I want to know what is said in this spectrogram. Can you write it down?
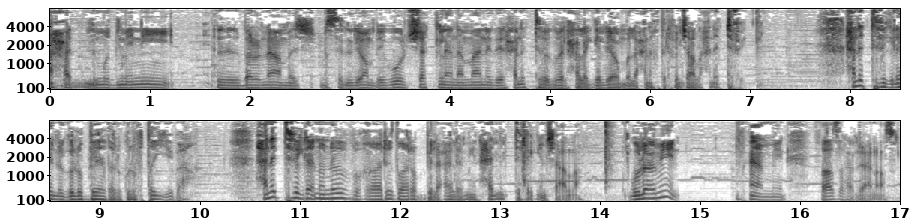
أحد مدمني البرنامج بس اليوم بيقول شكلنا ما ندري حنتفق في الحلقة اليوم ولا حنختلف. إن شاء الله حنتفق. حنتفق لأنه القلوب بيضة القلوب طيبة. حنتفق لأنه نبغى رضا رب العالمين. حنتفق إن شاء الله. قولوا آمين. آمين. فاصل حنرجع نواصل.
